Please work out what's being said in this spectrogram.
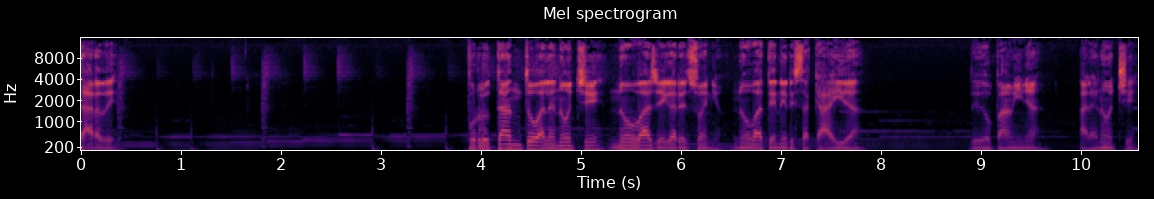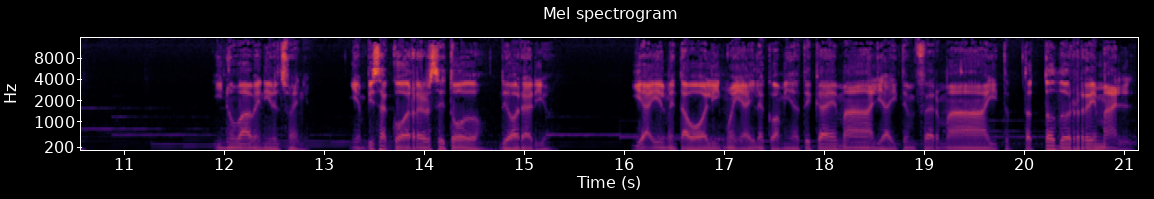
tarde. Por lo tanto, a la noche no va a llegar el sueño, no va a tener esa caída de dopamina a la noche y no va a venir el sueño. Y empieza a correrse todo de horario y ahí el metabolismo, y ahí la comida te cae mal, y ahí te enferma, y todo re mal.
